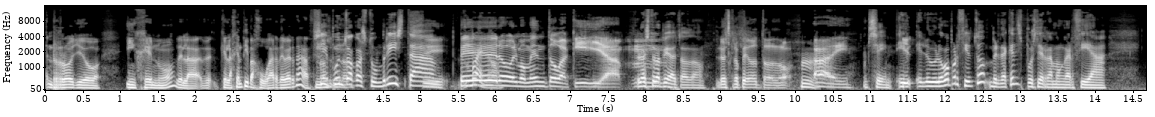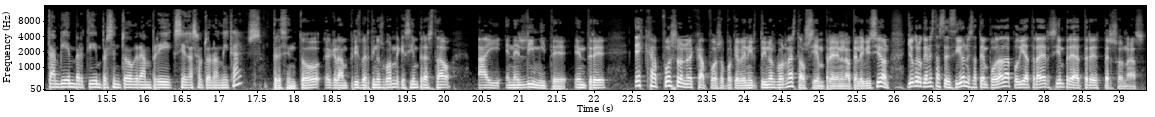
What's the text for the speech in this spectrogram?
rollo ingenuo de la, de- que la gente iba a jugar de verdad. Sí, No- punto no- costumbrista. Sí, pero Bueno, el momento vaquilla... lo mm, estropeó todo. Lo estropeó todo. Hmm. Ay. Sí. Y, y luego, por cierto, ¿verdad que después de Ramón García también Bertín presentó Grand Prix en las autonómicas? Presentó el Grand Prix Bertín Osborne, que siempre ha estado ahí, en el límite entre es caposo o no es caposo, porque Bertín Osborne ha estado siempre en la televisión. Yo creo que en esta sección, esta temporada, podía traer siempre a tres personas.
